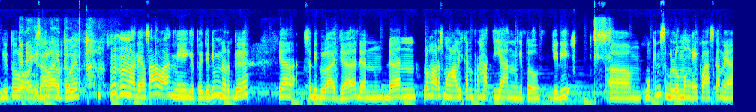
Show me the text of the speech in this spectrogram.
gitu Ada loh? yang Jadi salah menurut itu. gue "Mm-mm, Ada yang salah nih gitu. Jadi menurut gue ya sedih dulu aja dan dan lu harus mengalihkan perhatian gitu. Jadi em, mungkin sebelum mengikhlaskan ya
